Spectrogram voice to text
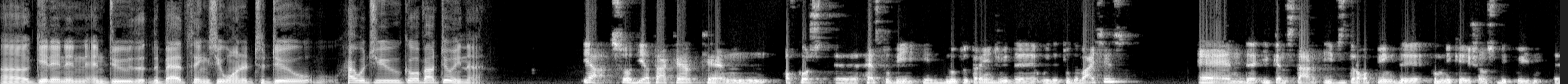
uh, get in and, and do the, the bad things you wanted to do. How would you go about doing that? Yeah, so the attacker can, of course, uh, has to be in Bluetooth range with the with the two devices, and uh, you can start eavesdropping the communications between uh,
